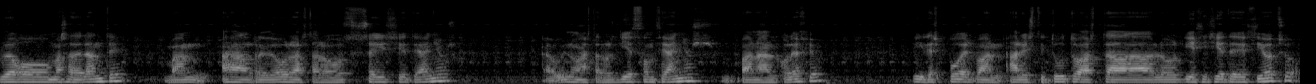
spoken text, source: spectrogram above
Luego más adelante van alrededor hasta los 6, 7 años, bueno, hasta los 10, 11 años van al colegio y después van al instituto hasta los 17, 18,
